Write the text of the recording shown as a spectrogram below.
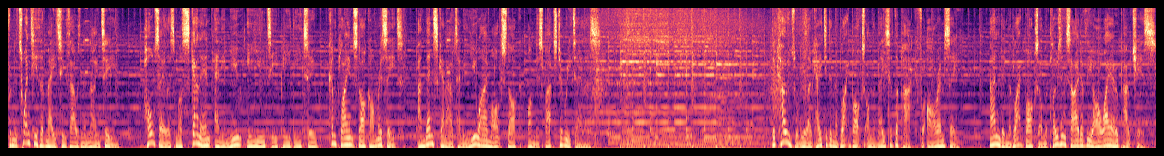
From the 20th of May 2019, wholesalers must scan in any new EU TPD2 compliant stock on receipt and then scan out any UI marked stock on dispatch to retailers. The codes will be located in the black box on the base of the pack for RMC and in the black box on the closing side of the RYO pouches.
